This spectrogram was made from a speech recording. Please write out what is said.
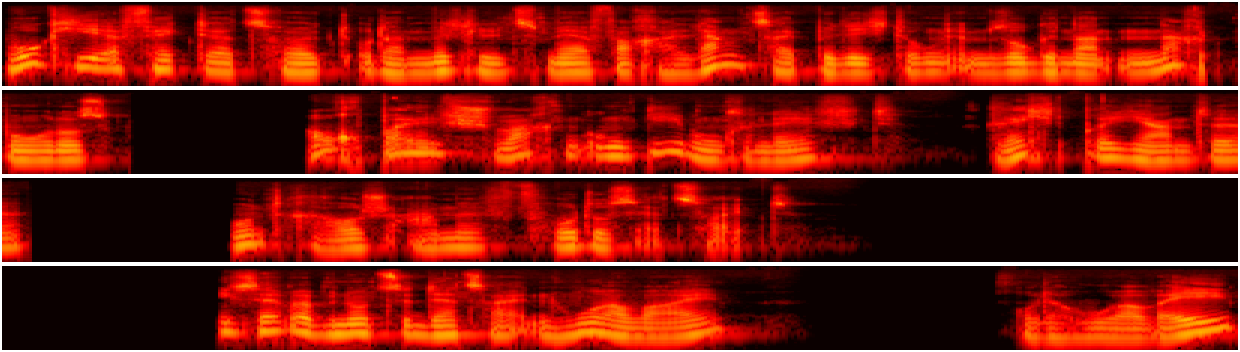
Wookie-Effekte erzeugt oder mittels mehrfacher Langzeitbelichtung im sogenannten Nachtmodus auch bei schwachem Umgebungslicht recht brillante und rauscharme Fotos erzeugt. Ich selber benutze derzeit ein Huawei oder Huawei.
